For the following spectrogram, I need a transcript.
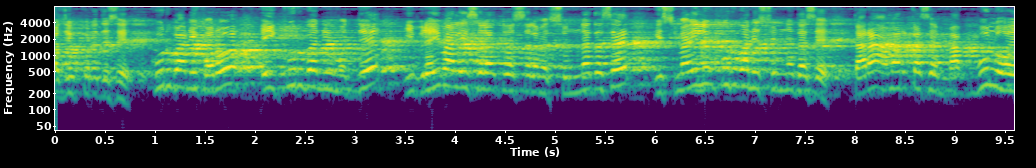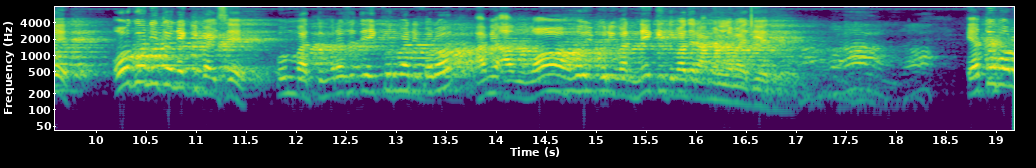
অজীব করে দিয়েছে। কুরবানি করো, এই কুরবানির মধ্যে ইব্রাহিম আলী সালাতামের সুন্নাত আছে, ইসমাইলের কুরবানির সুন্নাত আছে। তারা আমার কাছে মাকবুল হয়ে অগণিত নেকি পাইছে। উম্মাদ তোমরা যদি এই কুরবানি করো, আমি আল্লাহ ওই পরিমাণ নেকি তোমাদের আমল নামায় দিয়ে দেব। এত বড়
